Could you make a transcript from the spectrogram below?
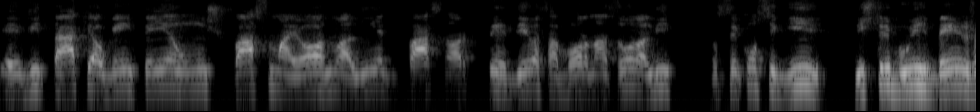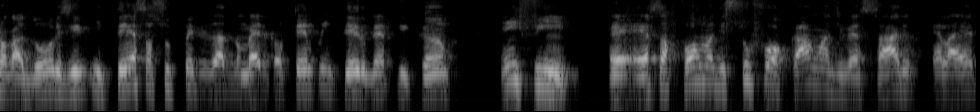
evitar que alguém tenha um espaço maior numa linha de passe na hora que perdeu essa bola na zona ali, você conseguir distribuir bem os jogadores e, e ter essa superioridade numérica o tempo inteiro dentro de campo. Enfim, é, essa forma de sufocar um adversário, ela é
